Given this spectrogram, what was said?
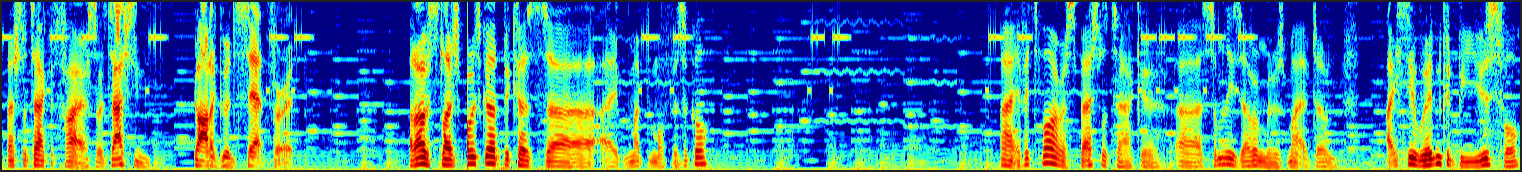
Special attack is higher, so it's actually got a good set for it. I don't know if Sludge Bomb is good because uh, I might be more physical. Alright, if it's more of a special attacker, uh, some of these other moves might have done. Icy Wind could be useful.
